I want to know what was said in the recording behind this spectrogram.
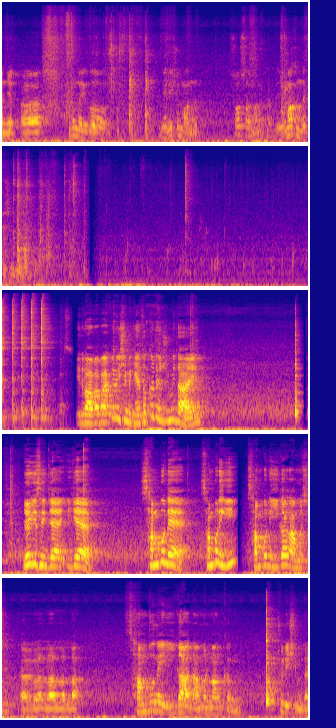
한 여, 아 그러면 이거 면이 좀 많은 소스가 많을 것 같은데 요만큼 넣겠습니다. 요만큼. 이리 바바바 끓이시면 계속 끓여줍니다. 여기서 이제 이게 3분의 3분의 2? 3분의 2가 남으실 랄랄랄라 3분의 2가 남을 만큼 줄이십니다.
